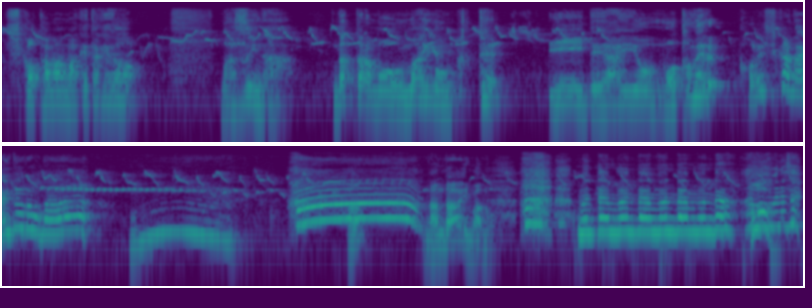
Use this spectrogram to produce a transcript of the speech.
しこたま負けたけどまずいな。だったらもううまいもん食っていい出会いを求める。これしかないだろうな。うー。んあ？なんだ今の？分担分担分担分担。あごめんなさい。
